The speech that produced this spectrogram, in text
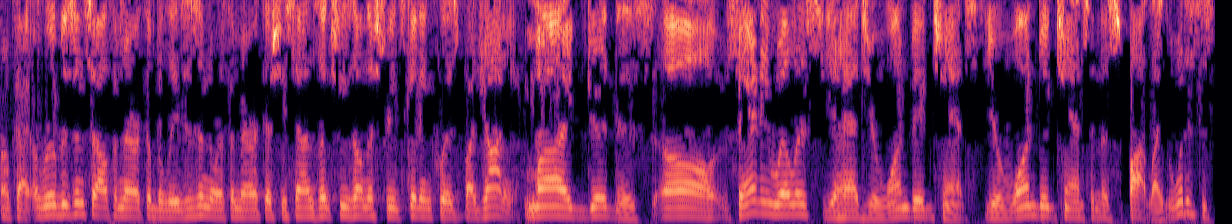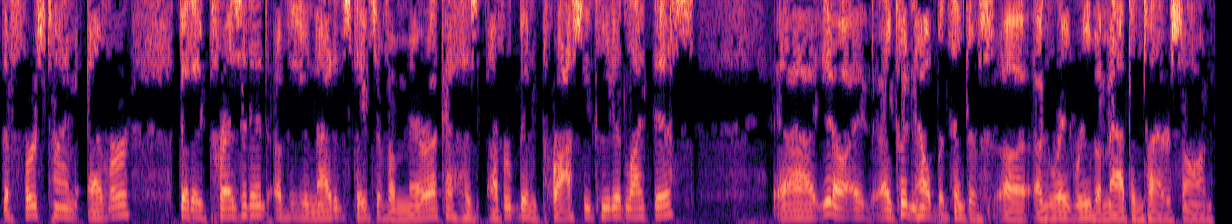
Okay, Aruba's in South America, Belize is in North America. She sounds like she's on the streets getting quizzed by Johnny. My goodness. Oh, Fani Willis, you had your one big chance. Your one big chance in the spotlight. What is this, the first time ever that a president of the United States of America has ever been prosecuted like this? Uh, you know, I, I, couldn't help but think of uh, a great Reba McEntire song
